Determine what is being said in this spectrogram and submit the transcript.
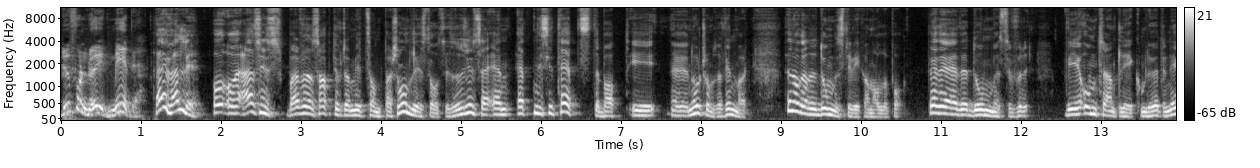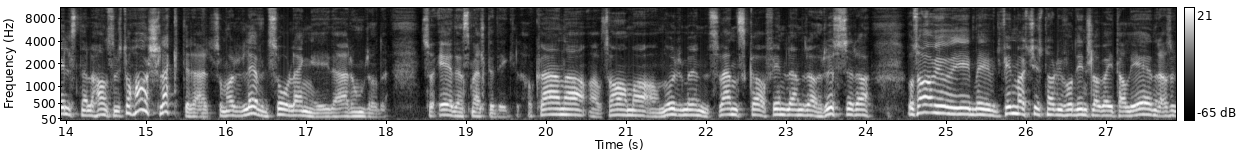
Du er fornøyd med det? Jeg er veldig. Og, og jeg synes, bare for å ha sagt det fra mitt sånn personlige ståsted, så syns jeg en etnisitetsdebatt i eh, Nord-Troms og Finnmark det er noe av det dummeste vi kan holde på. Det er det, det dummeste. for vi är omtrent like, om du heter Nilsen eller Hansen. Hvis du har slekter her som har levd så lenge i det her området, så er det en smeltedigel. Av kvener, av samer, av nordmenn, svensker, finlendere, russere. Og så har vi jo i Finnmarkskysten har du fått innslag av italienere. Altså,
